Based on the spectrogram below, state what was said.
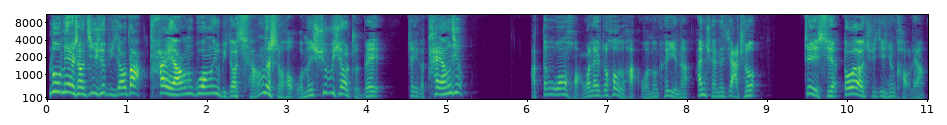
路面上积雪比较大，太阳光又比较强的时候，我们需不需要准备这个太阳镜？啊，灯光晃过来之后的话，我们可以呢安全的驾车，这些都要去进行考量。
